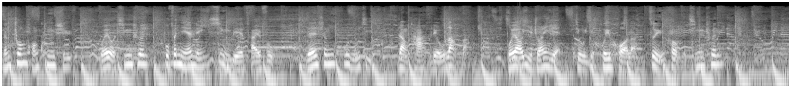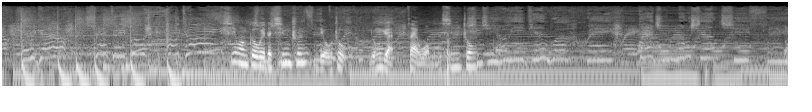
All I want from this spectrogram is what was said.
能装潢空虚。唯有青春，不分年龄、性别、财富。人生忽如寄，让它流浪吧，不要一转眼就已挥霍了最后的青春。希望各位的青春留住，永远在我们的心中。梦想起飞，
